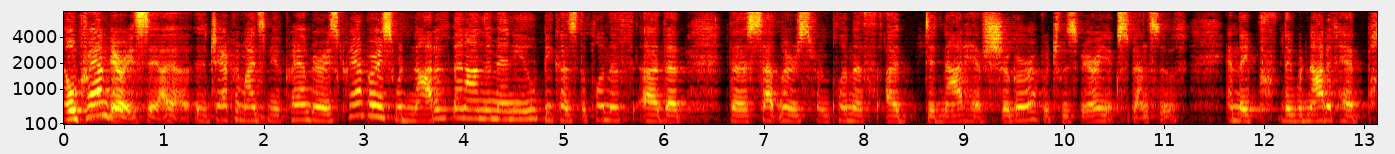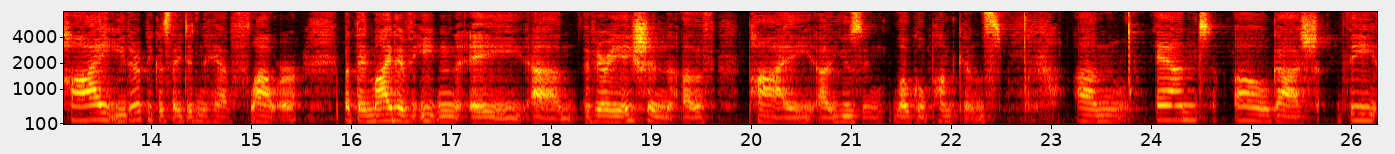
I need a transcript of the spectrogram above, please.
Oh, cranberries. Uh, uh, Jack reminds me of cranberries. Cranberries would not have been on the menu because the Plymouth, uh, the, the settlers from Plymouth uh, did not have sugar, which was very expensive. And they, they would not have had pie either because they didn't have flour. But they might have eaten a, um, a variation of pie uh, using local pumpkins. Um, and oh gosh, the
